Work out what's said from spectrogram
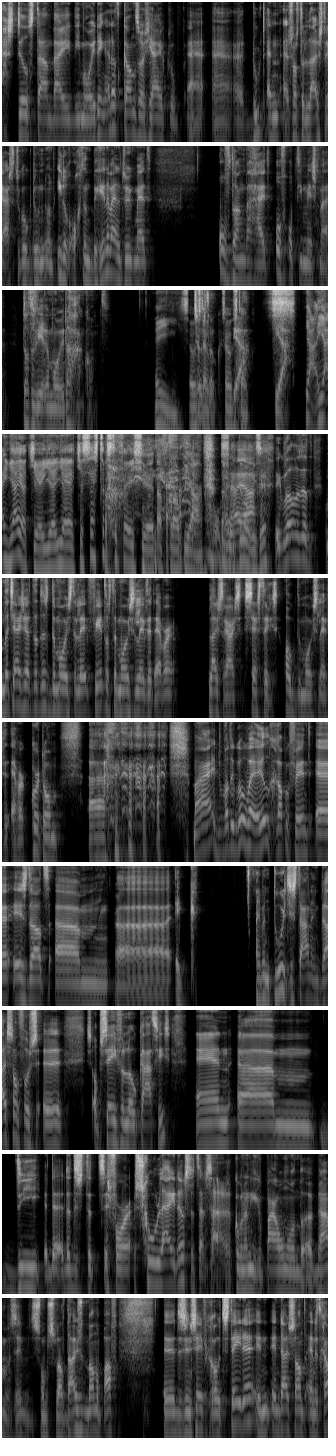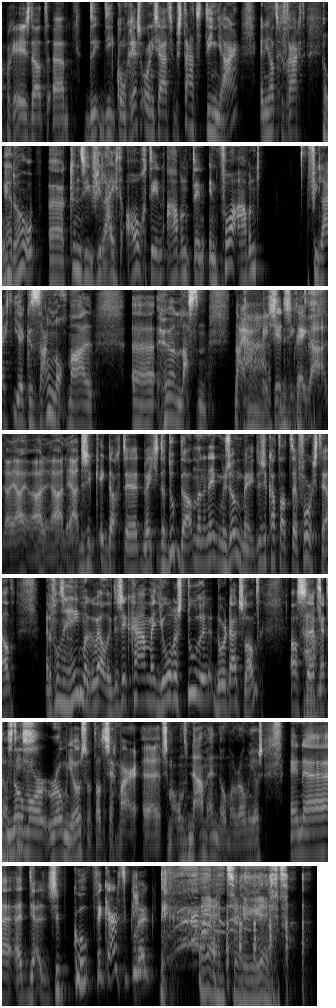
ja, stilstaan bij die mooie dingen. En dat kan zoals jij ook eh, eh, eh, doet. En zoals de luisteraars natuurlijk ook doen. Want iedere ochtend beginnen wij natuurlijk met of dankbaarheid of optimisme. Dat er weer een mooie dag aankomt. hey, zo is het ook. Zo is het Ja. ook. Ja. Ja, ja, en jij had je, je, jij had je 60ste feestje het afgelopen jaar. Nou ja, zeg. ik wilde dat, omdat jij zegt dat is de mooiste 40ste mooiste leeftijd ever. Luisteraars, 60 is ook de mooiste leeftijd ever. Kortom. eh, maar wat ik wel heel grappig vind, eh, is dat ehm, eh, ik heb een toertje staan in Duitsland voor, eh, op zeven locaties. En ehm, die, de, dat, is, dat is voor schoolleiders. Dat, dat- daar komen dan niet een paar honderd, eh, ja, soms wel duizend man op af. Eh, dus in zeven grote steden in, in Duitsland. En het grappige is dat ehm, die, die congresorganisatie bestaat tien jaar. En die had gevraagd, Oh. Herr Hoop, können Sie vielleicht auch den Abend, den, in Vorabend, vielleicht Ihr Gesang nochmal äh, hören lassen? Nou ja, Ah, weet je, dus ik denk, ja, nou ja, ja, ja, ja. Dus ik, ik dacht, eh, weet je, dat doe ik dan, maar dan neem ik mijn zoon mee. Dus ik had dat eh, voorgesteld. En dat vond ze helemaal geweldig. Dus ik ga met Joris toeren door Duitsland. Als, Ah, eh, met No. More Romeo's. Want dat is zeg maar, eh, zeg maar onze naam, hè? No More Romeo's. En eh, eh, ja, super cool. Vind ik hartstikke leuk. En terecht.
